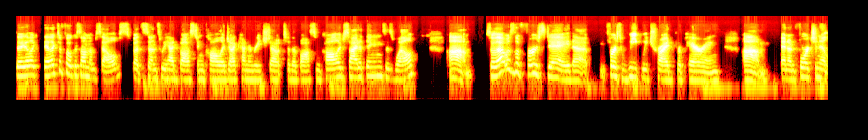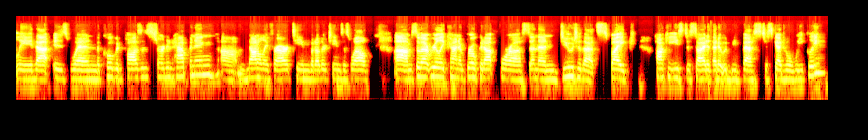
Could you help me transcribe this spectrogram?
they like they like to focus on themselves. But since we had Boston College, I kind of reached out to the Boston College side of things as well. Um, So that was the first day, that first week we tried preparing. Um, and unfortunately, that is when the COVID pauses started happening, um, not only for our team, but other teams as well. Um, so that really kind of broke it up for us. And then, due to that spike, Hockey East decided that it would be best to schedule weekly.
